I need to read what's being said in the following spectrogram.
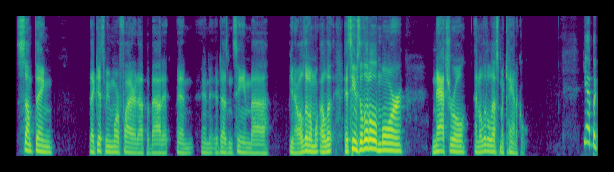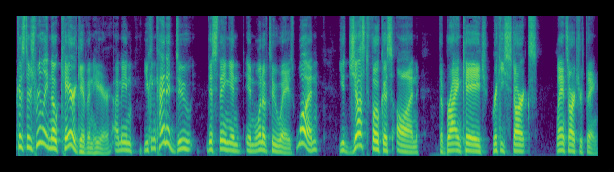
something that gets me more fired up about it, and and it doesn't seem, uh, you know, a little more. A li- it seems a little more natural and a little less mechanical. Yeah, because there's really no care given here. I mean, you can kind of do this thing in in one of two ways. One, you just focus on the Brian Cage, Ricky Starks, Lance Archer thing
